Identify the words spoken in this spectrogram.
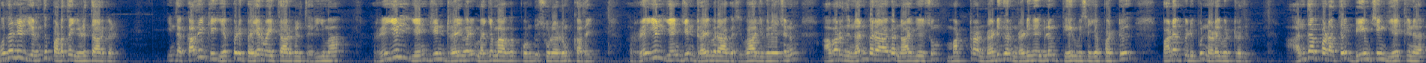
முதலில் இருந்து படத்தை எடுத்தார்கள். இந்த கதைக்கு எப்படி பெயர் வைத்தார்கள் தெரியுமா? ரெயில் என்ஜின் டிரைவரை மையமாக கொண்டு சுழலும் கதை. ரெயில் என்ஜின் டிரைவராக சிவாஜி கணேசனும் அவரது நண்பராக நாகேஷும் மற்ற நடிகர் நடிகைகளும் தேர்வு செய்யப்பட்டு படப்பிடிப்பு நடைபெற்றது. அந்த படத்தை பீம்சிங் இயக்கினார்.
